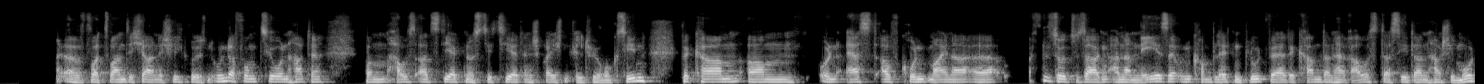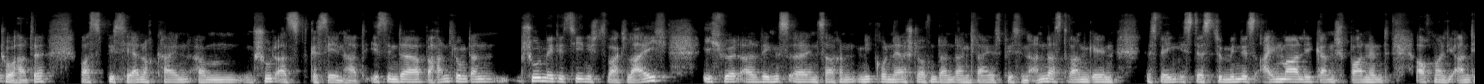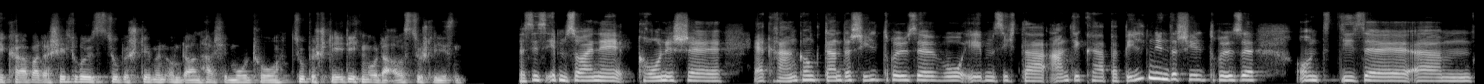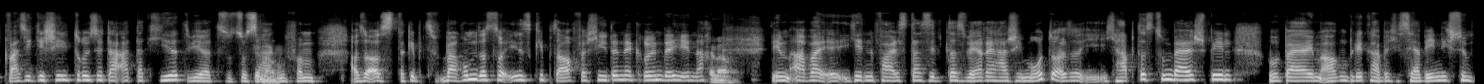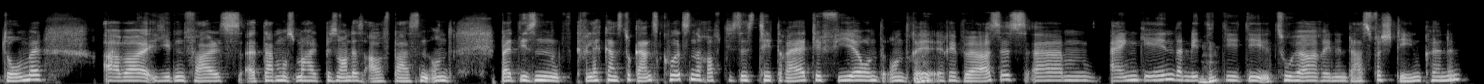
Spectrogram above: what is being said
äh, vor 20 Jahren eine Schilddrüsenunterfunktion hatte, vom Hausarzt diagnostiziert, entsprechend L-Tyroxin bekam ähm, und erst aufgrund meiner äh, sozusagen Anamnese und kompletten Blutwerte kam dann heraus, dass sie dann Hashimoto hatte, was bisher noch kein ähm, Schularzt gesehen hat. Ist in der Behandlung dann schulmedizinisch zwar gleich, ich würde allerdings äh, in Sachen Mikronährstoffen dann, dann ein kleines bisschen anders dran gehen. Deswegen ist das zumindest einmalig ganz spannend, auch mal die Antikörper der Schilddrüse zu bestimmen, um dann Hashimoto zu bestätigen oder auszuschließen. Das ist eben so eine chronische Erkrankung dann der Schilddrüse, wo eben sich da Antikörper bilden in der Schilddrüse und diese ähm, quasi die Schilddrüse da attackiert wird sozusagen genau. vom also aus da gibt's warum das so ist gibt's auch verschiedene Gründe je nach genau. aber äh, jedenfalls das das wäre Hashimoto also ich habe das zum Beispiel wobei im Augenblick habe ich sehr wenig Symptome aber jedenfalls, äh, da muss man halt besonders aufpassen. Und bei diesen, vielleicht kannst du ganz kurz noch auf dieses T3, T4 und, und Re mhm. Reverses ähm, eingehen, damit mhm. die, die Zuhörerinnen das verstehen können.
